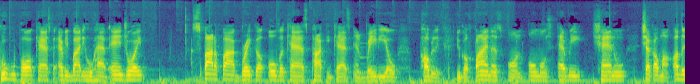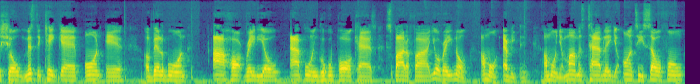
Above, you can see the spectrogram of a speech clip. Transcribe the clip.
Google Podcasts for everybody who have Android, Spotify, Breaker, Overcast, Pocket Cast, and Radio Public. You can find us on almost every channel. Check out my other show, Mr. K Gav, on air, available on iHeartRadio, Apple and Google Podcasts, Spotify. You already know I'm on everything. I'm on your mama's tablet, your auntie's cell phone,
